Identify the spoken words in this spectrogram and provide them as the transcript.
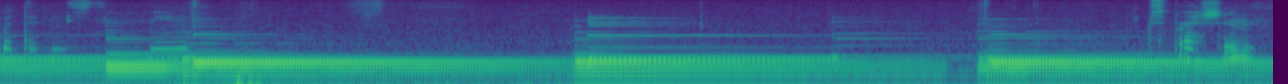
With the concerning expression.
